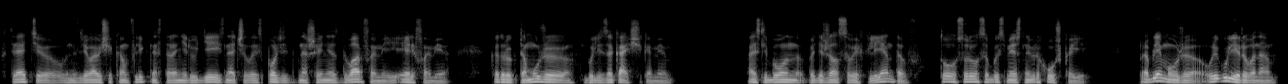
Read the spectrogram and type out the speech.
Встрять в назревающий конфликт на стороне людей значило испортить отношения с дварфами и эльфами, которые к тому же были заказчиками. А если бы он поддержал своих клиентов, то ссорился бы с местной верхушкой. Проблема уже урегулирована.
